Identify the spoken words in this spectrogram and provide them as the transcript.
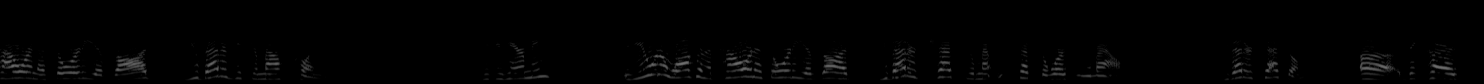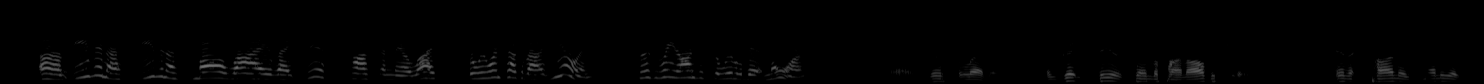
power and authority of God, you better get your mouth clean. Did you hear me? If you want to walk in the power and authority of God, you better check your check the words of your mouth. You better check them, uh, because um, even a even a small lie like this cost them their life. But we want to talk about healing, so let's read on just a little bit more. All right, verse 11. And great fear came upon all the church, and upon as many as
